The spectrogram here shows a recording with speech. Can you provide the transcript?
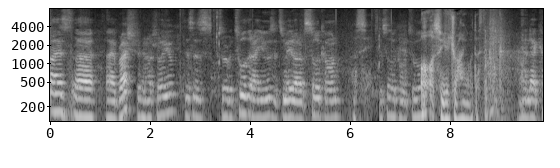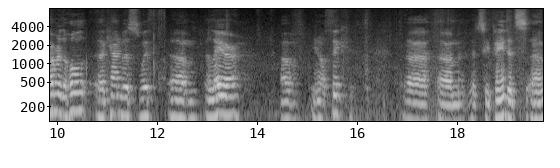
size uh, uh, brush, and I'll show you. This is sort of a tool that I use. It's made out of silicone. Let's see. The silicone tool. Oh, so you're drawing with the stick. and I cover the whole uh, canvas with um, a layer of you know thick. Uh, um, let's see, paint. It's uh,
